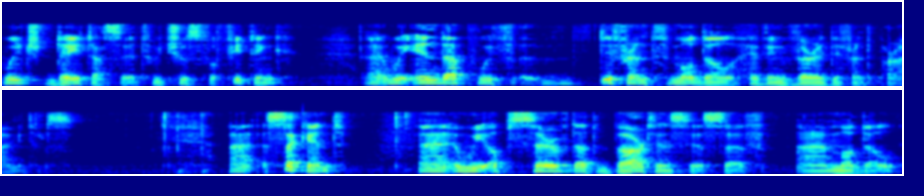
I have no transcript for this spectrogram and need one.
which dataset we choose for fitting, we end up with different model having very different parameters. second, we observe that Barton's CSF model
